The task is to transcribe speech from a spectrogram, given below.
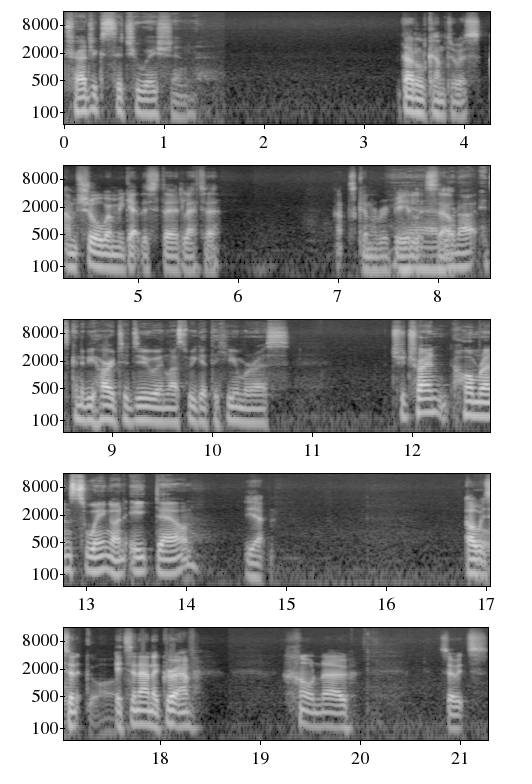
tragic situation. that'll come to us. I'm sure when we get this third letter. That's gonna reveal yeah, itself. not. It's going to be hard to do unless we get the humorous. Should we try and home run swing on eight down? Yeah. Oh, it's Oh, an God. it's an anagram. Oh no. So it's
